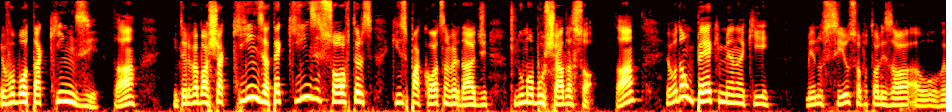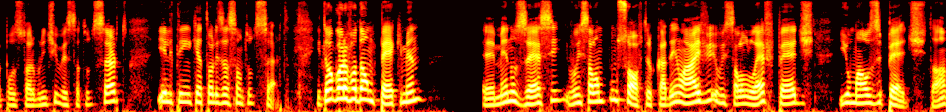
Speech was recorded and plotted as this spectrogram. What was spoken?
eu vou botar 15, tá? Então ele vai baixar 15 até 15 softwares, 15 pacotes na verdade, numa buchada só, tá? Eu vou dar um pacman aqui menos só para atualizar o repositório bonitinho, ver se está tudo certo. E ele tem aqui a atualização tudo certo. Então agora eu vou dar um pacman é, menos S e vou instalar um, um software, o Caden Live, eu vou instalar o Leftpad e o Mousepad, tá?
